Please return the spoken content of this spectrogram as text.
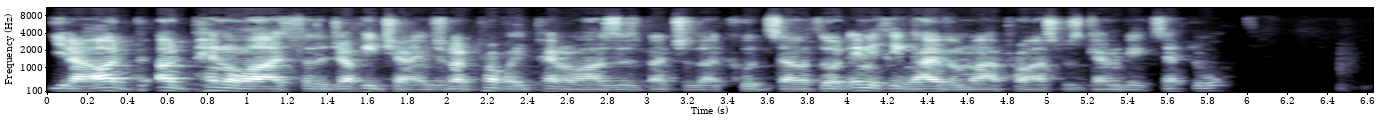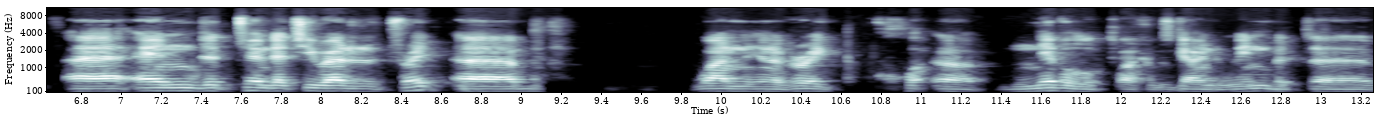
you know, I'd, I'd penalise for the jockey change and I'd probably penalise as much as I could. So I thought anything over my price was going to be acceptable. Uh, and it turned out she rated a treat. Uh, won in a very uh, never looked like it was going to win, but uh,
